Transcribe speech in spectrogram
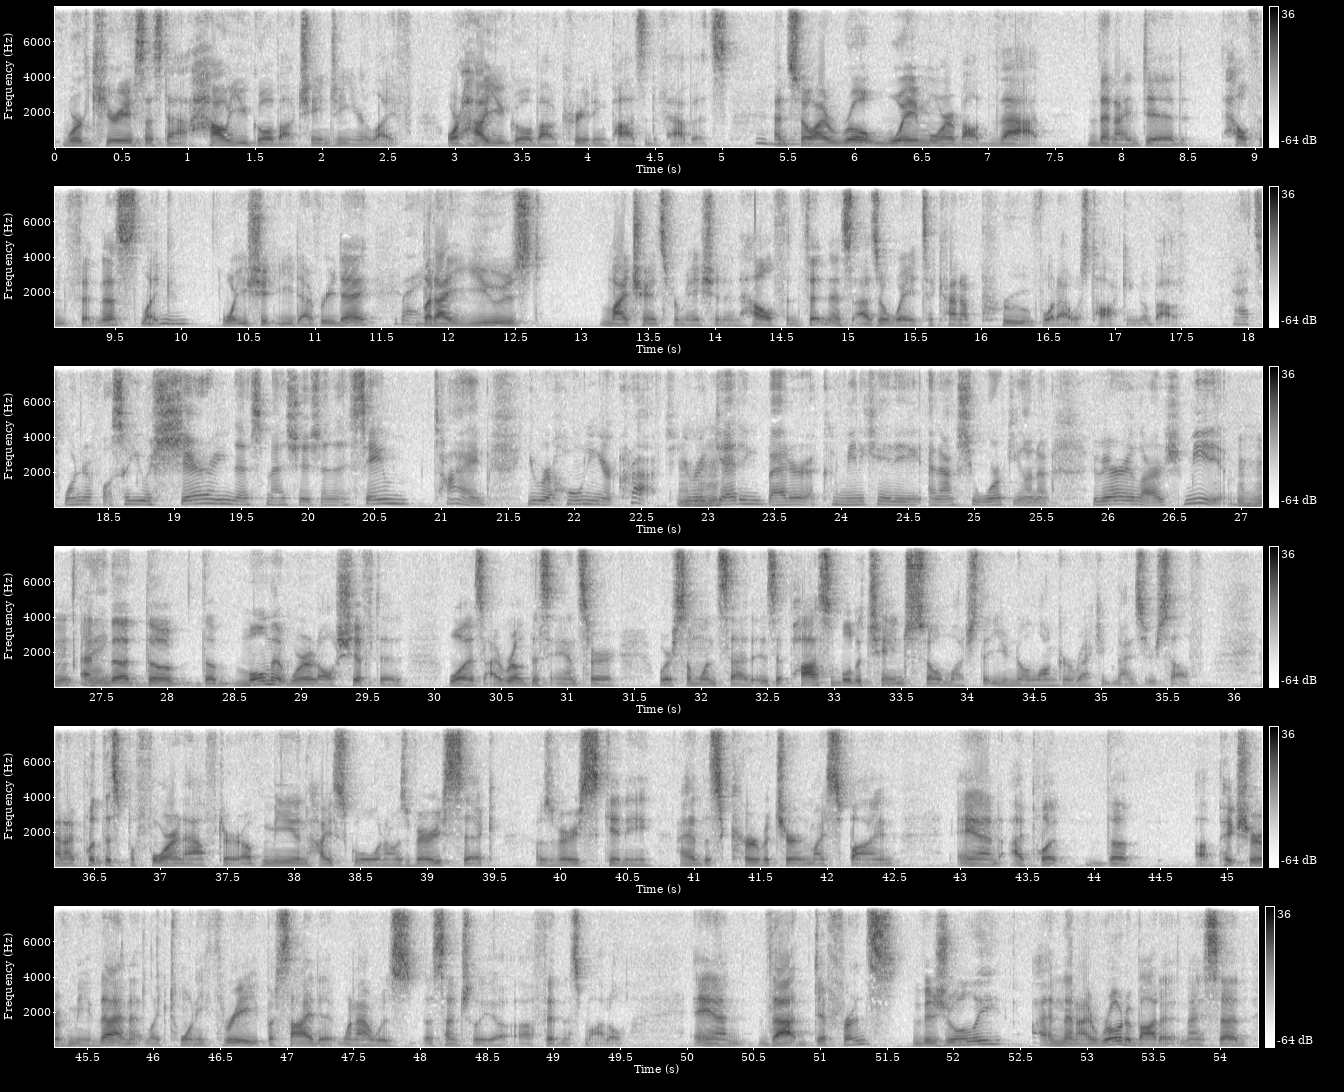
were curious as to how you go about changing your life or how you go about creating positive habits. Mm-hmm. And so I wrote way more about that than I did health and fitness, like mm-hmm. what you should eat every day. Right. But I used my transformation in health and fitness as a way to kind of prove what I was talking about. That's wonderful. So you were sharing this message, and at the same time, you were honing your craft. You mm-hmm. were getting better at communicating and actually working on a very large medium. Mm-hmm. Right? And the, the the moment where it all shifted was I wrote this answer where someone said, "Is it possible to change so much that you no longer recognize yourself?" And I put this before and after of me in high school when I was very sick. I was very skinny. I had this curvature in my spine and I put the uh, picture of me then at like 23 beside it when I was essentially a, a fitness model. And that difference visually, and then I wrote about it and I said,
